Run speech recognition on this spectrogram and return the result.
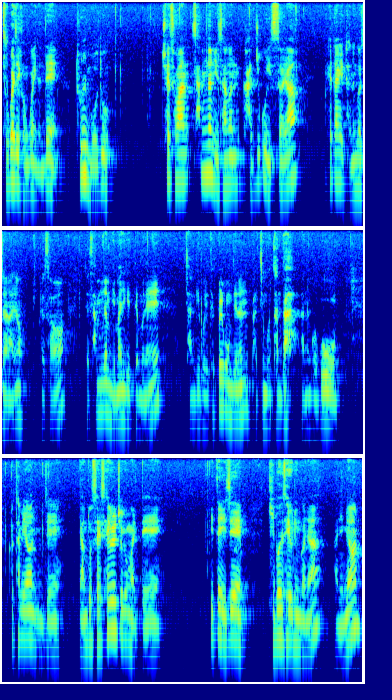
두 가지 경우가 있는데 둘 모두 최소한 3년 이상은 가지고 있어야 해당이 되는 거잖아요. 그래서 3년 미만이기 때문에 장기 보유 특별공제는 받지 못한다라는 거고 그렇다면 이제 양도세 세율 적용할 때 이때 이제 기본 세율인 거냐 아니면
